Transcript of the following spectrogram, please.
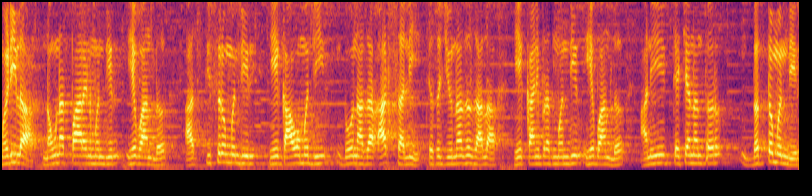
मडीला नवनाथ पारायण मंदिर हे बांधलं. आज तिसरं मंदिर हे गावामध्ये दोन हजार आठ साली त्याचं जीवनाचं झाला. हे काणीप्रात मंदिर हे बांधलं. आणि त्याच्यानंतर दत्त मंदिर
